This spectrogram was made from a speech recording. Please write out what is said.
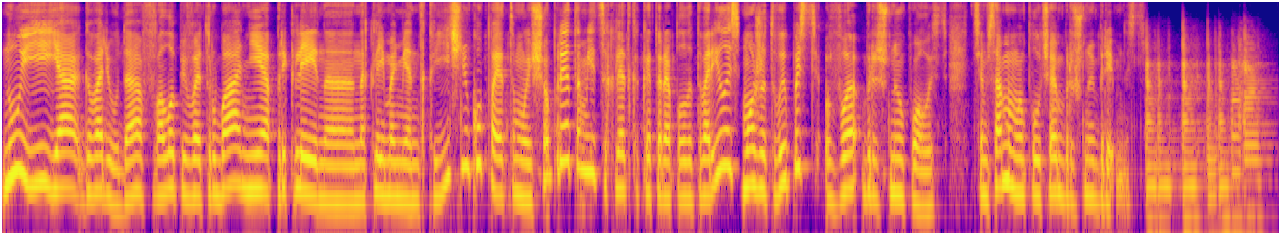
Ну и я говорю, да, фаллопиевая труба не приклеена на клей-момент к яичнику, поэтому еще при этом яйцеклетка, которая оплодотворилась, может выпасть в брюшную полость. Тем самым мы получаем брюшную беременность беременность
